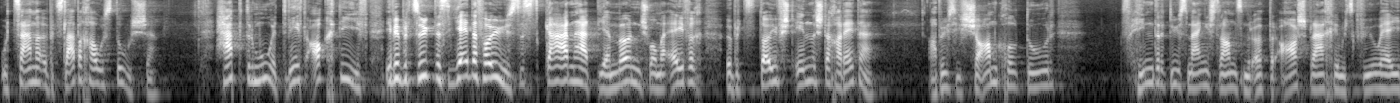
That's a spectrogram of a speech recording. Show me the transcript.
und zusammen über das Leben austauschen kann. Habt den Mut, wird aktiv. Ich bin überzeugt, dass jeder von uns das gerne hat, ein Mensch, wo man einfach über das tiefste Innerste reden kann. Aber unsere Schamkultur verhindert uns manchmal daran, dass wir jemanden ansprechen und wir das Gefühl haben,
